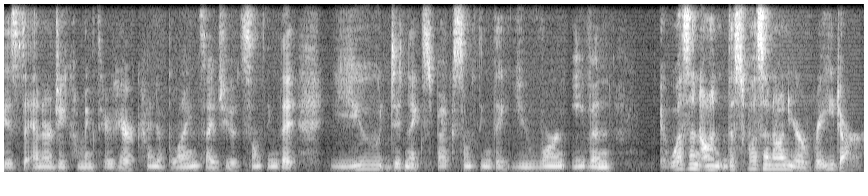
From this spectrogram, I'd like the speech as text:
Is the energy coming through here kind of blindsides you? It's something that you didn't expect, something that you weren't even, it wasn't on, this wasn't on your radar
